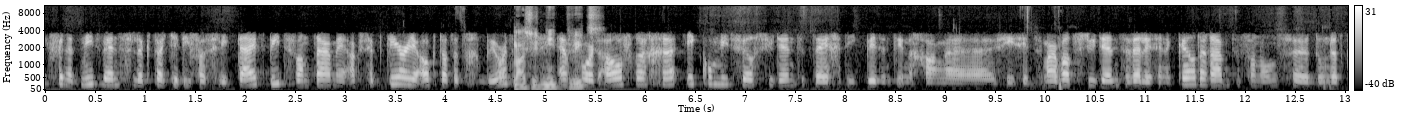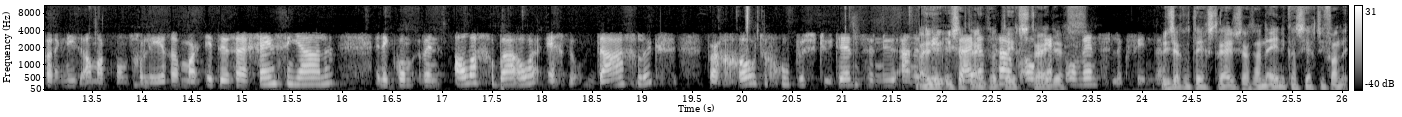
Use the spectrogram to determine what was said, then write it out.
Ik vind het niet wenselijk dat je die faciliteit biedt, want daarmee accepteer je ook dat het gebeurt. Maar als u het niet en biedt- voor het overige, ik kom niet veel studenten tegen die ik biddend in de gang eh, zie zitten. Maar wat studenten wel eens in een kelderruimte van ons eh, doen, dat kan ik niet allemaal controleren. Maar er zijn geen signalen. En ik kom in alle gebouwen, echt dagelijks, waar grote groepen studenten nu aan het Maar u- u zijn. Dat zou ik ook echt onwenselijk vinden. U zegt wat tegenstrijdig. U zegt aan de ene kant zegt u van...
